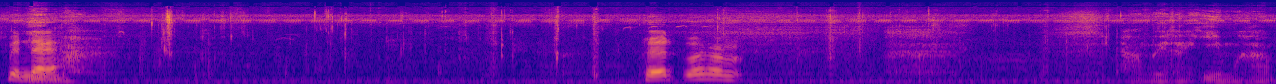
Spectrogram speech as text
เป็นไงอิ่มเผ็ดว่า ททางเวทางอิ่มครับ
